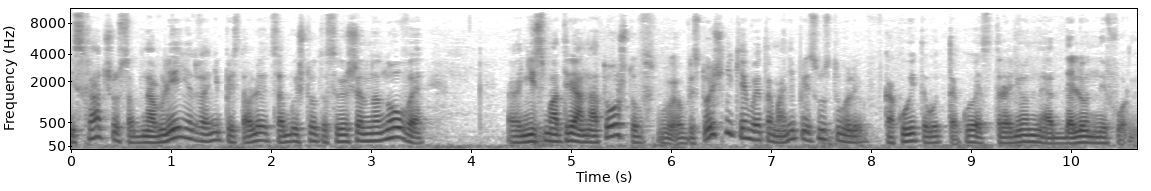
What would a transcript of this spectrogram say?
исхадшус, обновления, то есть они представляют собой что-то совершенно новое, э, несмотря на то, что в, в источнике в этом они присутствовали в какой-то вот такой отстраненной, отдаленной форме.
